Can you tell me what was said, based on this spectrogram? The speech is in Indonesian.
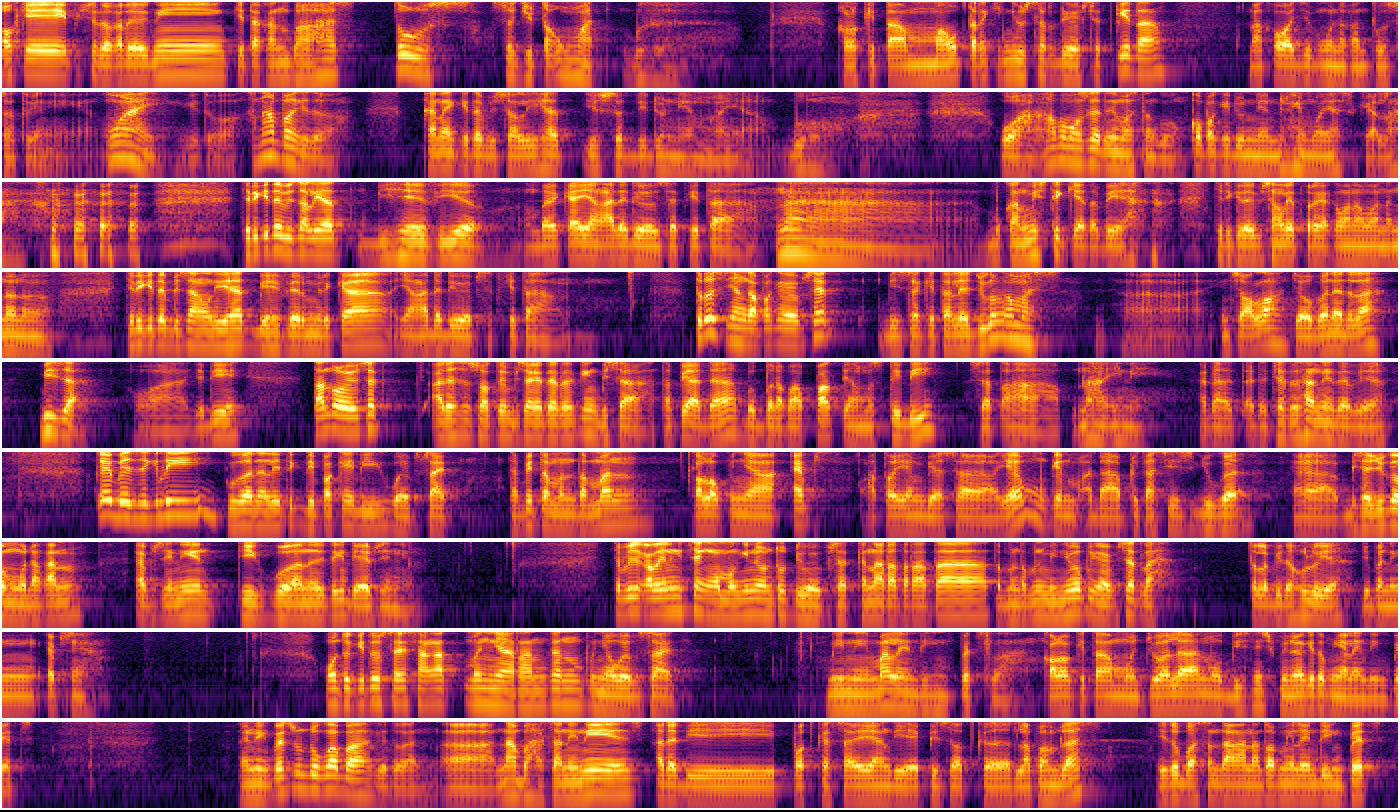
Oke episode kali ini kita akan bahas tools sejuta umat. Beuh. Kalau kita mau tracking user di website kita Maka wajib menggunakan tools satu ini. Why? gitu. Kenapa gitu? Karena kita bisa lihat user di dunia maya. Buh Wah, apa maksudnya ini Mas Tangguh? Kok pakai dunia dunia maya segala? Jadi kita bisa lihat behavior mereka yang ada di website kita. Nah, bukan mistik ya tapi ya. Jadi kita bisa lihat mereka ke mana-mana. No, no, no. Jadi kita bisa lihat behavior mereka yang ada di website kita. Terus yang nggak pakai website bisa kita lihat juga nggak mas? Nah, insya Allah jawabannya adalah bisa. Wah, jadi tanpa website ada sesuatu yang bisa kita tracking bisa, tapi ada beberapa part yang mesti di setup. Nah ini ada ada catatannya tapi ya. Oke, okay, basically Google Analytics dipakai di website. Tapi teman-teman kalau punya apps atau yang biasa ya mungkin ada aplikasi juga ya, bisa juga menggunakan apps ini di Google Analytics di apps ini. Tapi kali ini saya ngomong ini untuk di website karena rata-rata teman-teman minimal punya website lah terlebih dahulu ya dibanding appsnya. Untuk itu saya sangat menyarankan punya website. Minimal landing page lah. Kalau kita mau jualan, mau bisnis, minimal kita punya landing page. Landing page untuk apa gitu kan. Ah, nah bahasan ini ada di podcast saya yang di episode ke-18. Itu bahas tentang anatomi landing page.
